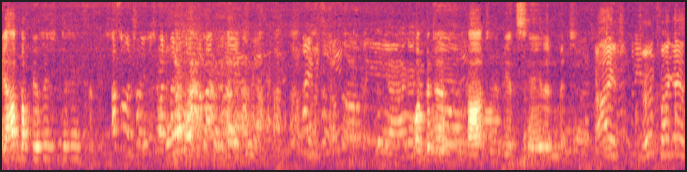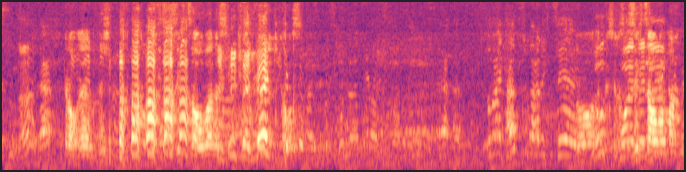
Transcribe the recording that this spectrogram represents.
wir haben doch Gerät, Gerät für dich. Und bitte warte, wir zählen mit. Kai, schön vergessen, ne? Genau, äh, nicht das Gesicht sauber, das sieht gleich weg. nicht aus. So weit kannst du gar nicht zählen. So, ein bisschen das Gesicht sauber machen.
